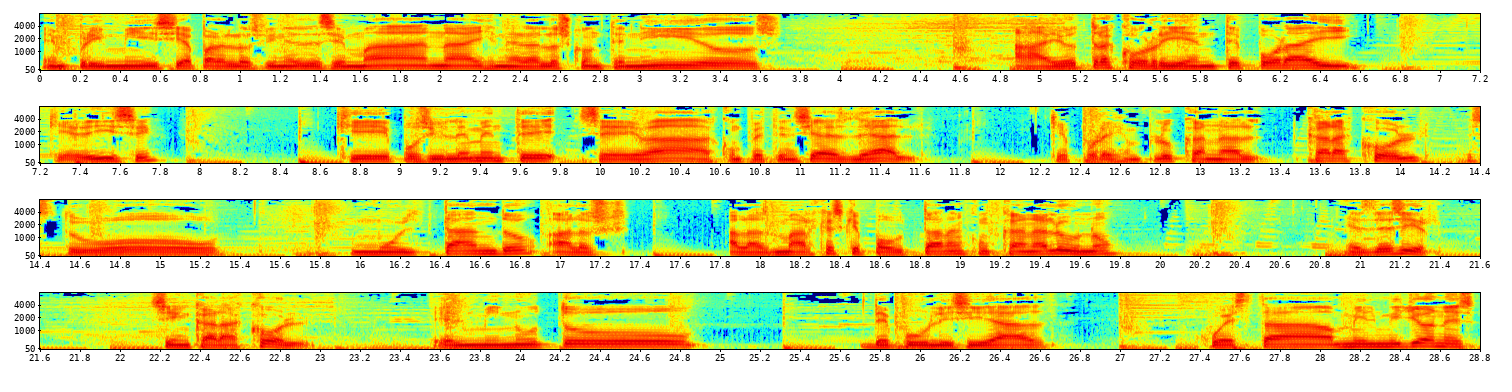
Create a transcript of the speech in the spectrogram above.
en primicia para los fines de semana y generar los contenidos. Hay otra corriente por ahí que dice que posiblemente se deba a competencia desleal. Que por ejemplo Canal Caracol estuvo multando a, los, a las marcas que pautaran con Canal 1. Es decir, si en Caracol el minuto de publicidad cuesta mil millones,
